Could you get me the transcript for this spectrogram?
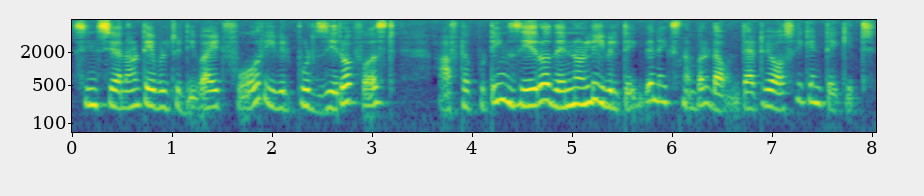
Since you are not able to divide 4 you will put 0 first. After putting 0 then only you will take the next number down. That way also you can take it.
